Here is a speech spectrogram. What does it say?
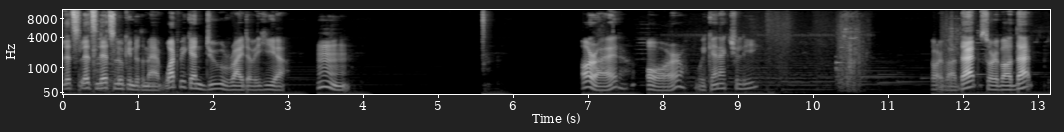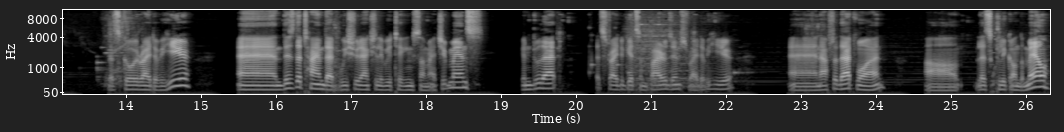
let's let's let's look into the map. What we can do right over here. Hmm. All right. Or we can actually. Sorry about that. Sorry about that. Let's go right over here and this is the time that we should actually be taking some achievements you can do that let's try to get some pyro gems right over here and after that one uh, let's click on the mail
